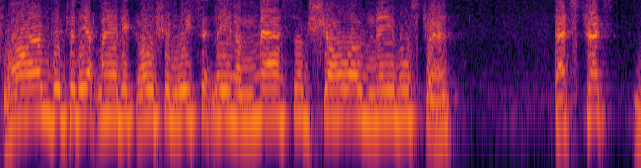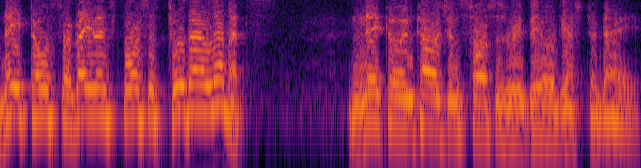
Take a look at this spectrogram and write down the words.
swarmed into the Atlantic Ocean recently in a massive show of naval strength that stretched NATO surveillance forces to their limits, NATO intelligence sources revealed yesterday.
